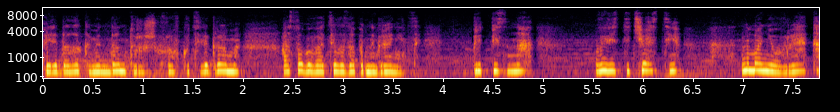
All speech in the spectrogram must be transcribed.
передала коменданту расшифровку телеграммы особого отдела западной границы. Предписано вывести части на маневры. Это...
